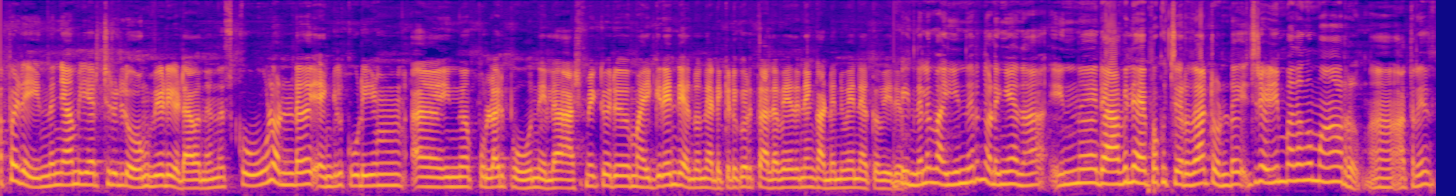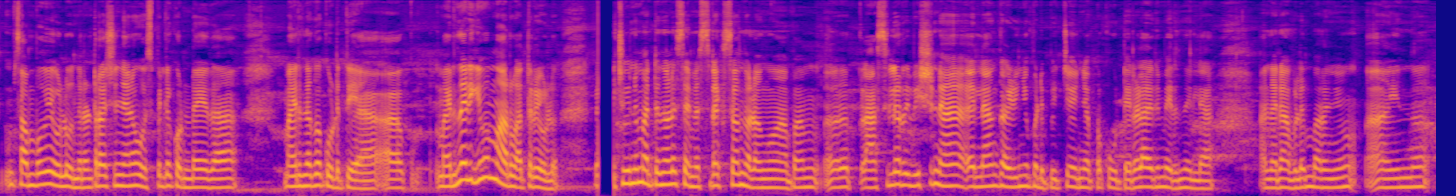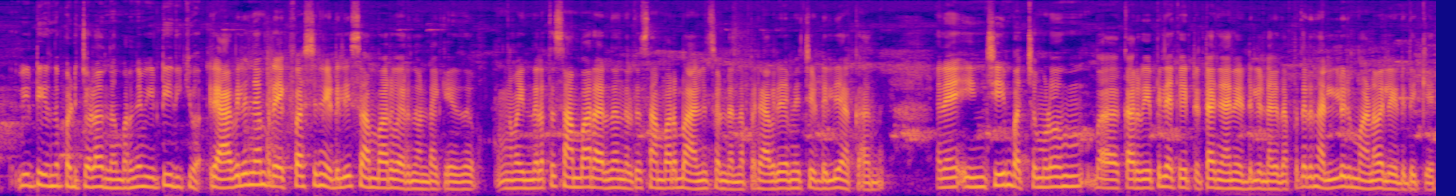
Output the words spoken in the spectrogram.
അപ്പോഴേ ഇന്ന് ഞാൻ വിചാരിച്ചൊരു ലോങ് വീഡിയോ ഇടാവുന്നതെന്ന് സ്കൂളുണ്ട് എങ്കിൽ കൂടിയും ഇന്ന് പിള്ളേർ പോകുന്നില്ല. ആഷ്മയ്ക്ക് ഒരു മൈഗ്രൈന്റെ തോന്നുന്നു. ഇടയ്ക്കിടയ്ക്ക് ഒരു തലവേദനയും കണ്ണിന് വേദനയൊക്കെ വരും ഇന്നലെ വൈകുന്നേരം തുടങ്ങിയതാ. ഇന്ന് രാവിലെ ആയപ്പോൾ ചെറുതായിട്ടുണ്ട്. ഇച്ചിരി കഴിയുമ്പോൾ അതങ്ങ് മാറും. അത്രയും സംഭവമേ ഉള്ളൂ. ഒന്ന് രണ്ട് പ്രാവശ്യം ഞാൻ ഹോസ്പിറ്റലിൽ കൊണ്ടുപോയതാ. മരുന്നൊക്കെ കൊടുത്തിയാ. മരുന്നടിക്കുമ്പോൾ മാറും അത്രയേ ഉള്ളൂ. ലച്ചുവിന് മറ്റന്നാൾ സെമസ്റ്റർ എക്സാം തുടങ്ങും. അപ്പം ക്ലാസ്സിൽ റിവിഷൻ എല്ലാം കഴിഞ്ഞ് പഠിപ്പിച്ചു കഴിഞ്ഞപ്പോൾ കൂട്ടുകാരാരും വരുന്നില്ല. അന്നേരം അവളും പറഞ്ഞു ഇന്ന് വീട്ടിൽ ഇരുന്ന് പഠിച്ചോളാം എന്നാൽ പറഞ്ഞ് വീട്ടിൽ ഇരിക്കുക രാവിലെ ഞാൻ ബ്രേക്ക്ഫാസ്റ്റിന് ഇഡലി സാമ്പാർ വരുന്നു ഉണ്ടാക്കിയത്. അപ്പോൾ ഇന്നലത്തെ സാമ്പാറായിരുന്നു. ഇന്നലത്തെ സാമ്പാർ ബാലൻസ് ഉണ്ടായിരുന്നു. അപ്പോൾ രാവിലെ ഞാൻ വെച്ച് ഇഡലി ആക്കാമെന്ന് അങ്ങനെ ഇഞ്ചിയും പച്ചമുളകും കറിവേപ്പിലൊക്കെ ഇട്ടിട്ടാണ് ഞാൻ ഇഡലി ഉണ്ടാക്കുന്നത് അപ്പോൾ തന്നെ നല്ലൊരു മണമല്ലേ ഇഡലിക്ക്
